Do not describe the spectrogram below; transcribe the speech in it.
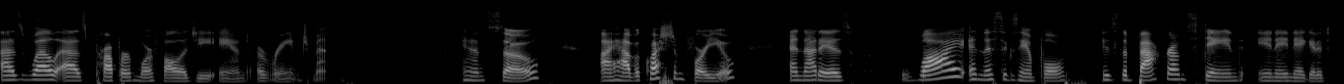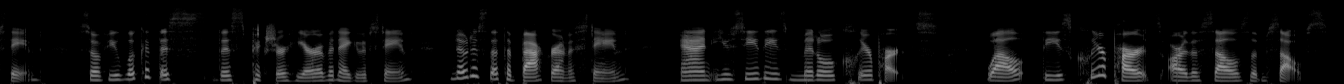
as well as proper morphology and arrangement. And so I have a question for you, and that is why in this example is the background stained in a negative stain? So if you look at this, this picture here of a negative stain, notice that the background is stained and you see these middle clear parts. Well, these clear parts are the cells themselves.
